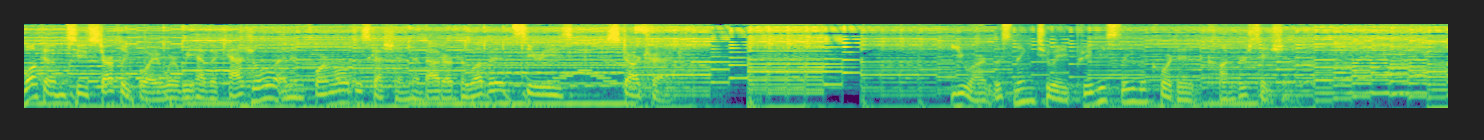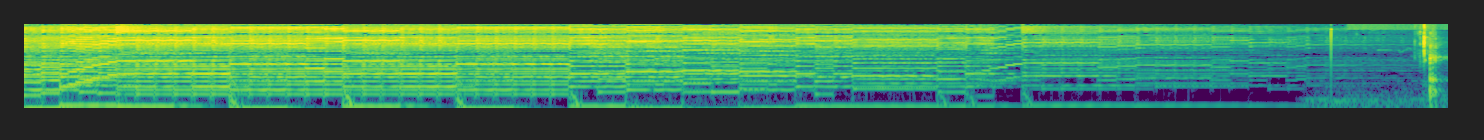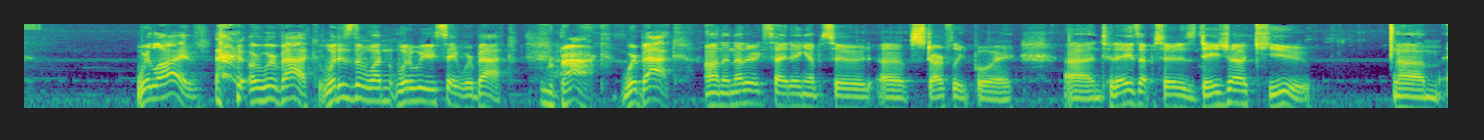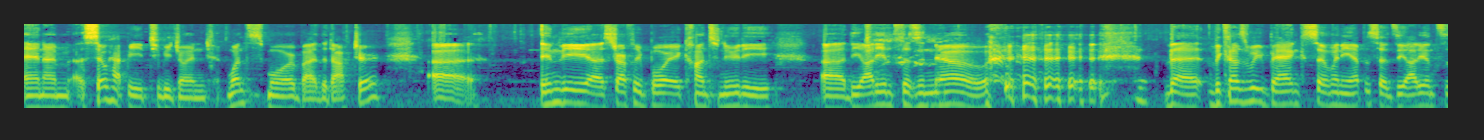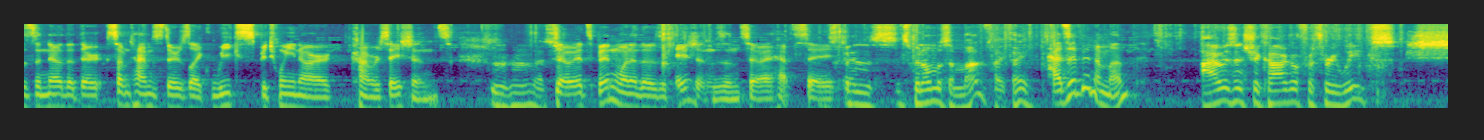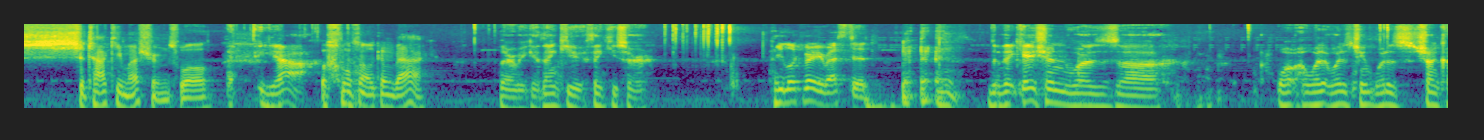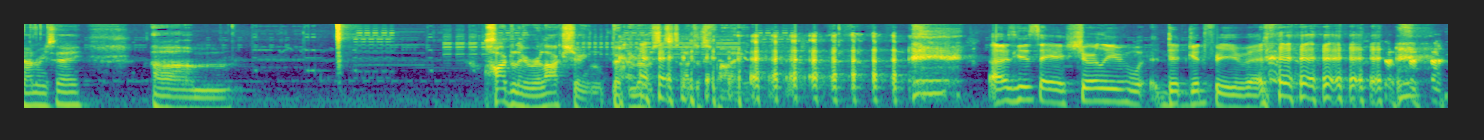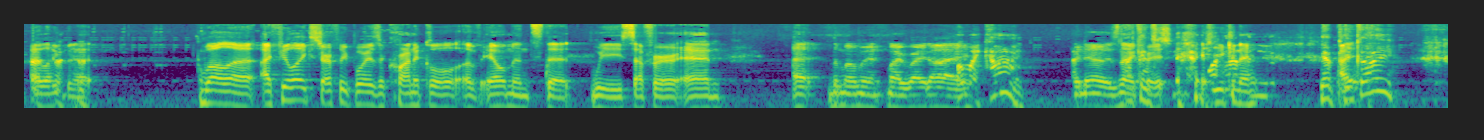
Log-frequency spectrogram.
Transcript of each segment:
Welcome to Starfleet Boy, where we have a casual and informal discussion about our beloved series, Star Trek. You are listening to a previously recorded conversation. We're live, or we're back. What is the one? What do we say? We're back. We're back. We're back on another exciting episode of Starfleet Boy. Uh, and today's episode is Deja Q. Um, and I'm so happy to be joined once more by the Doctor. Uh, in the uh, Starfleet Boy continuity, uh, the audience doesn't know that because we bank so many episodes, the audience doesn't know that there sometimes there's like weeks between our conversations. Mm-hmm, so it's been one of those occasions, and so I have to say, it's been it's been almost a month, I think. Has it been a month? I was in Chicago for three weeks. Shiitake mushrooms. Well, yeah. welcome back. There we go. Thank you, thank you, sir. You look very rested. the vacation was uh, what, what, what, is, what does Sean Connery say? Um, hardly relaxing, but most satisfying. I was gonna say surely w- did good for you, but I like that. Well, uh, I feel like Starfleet Boy is a chronicle of ailments that we suffer, and at the moment, my right eye. Oh my god! I know, isn't that crazy? you can. Uh, yeah, pink I, eye.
